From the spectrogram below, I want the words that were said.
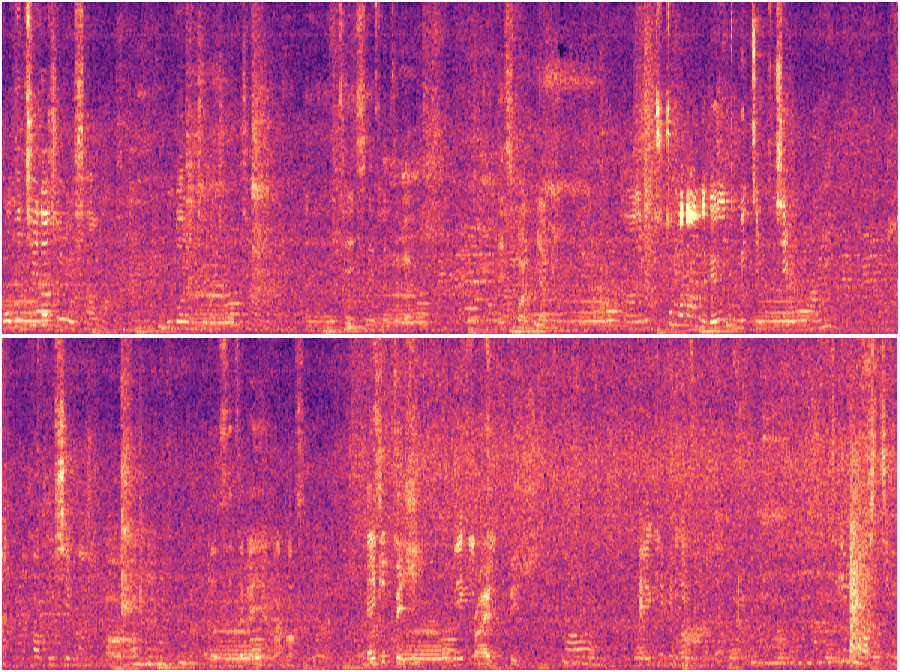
원모 치더 주로 시나가. 우버는 치더 주로 시나가. 테니스 팬드가. This one 아 이거 추천 받았는데 매운 도미찜 드실? 아, 불심함. 어. 또 스트가 예. 맥이 fish, fried fish. 와, 메기비리게 거든 튀김은 맛있지 뭐.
